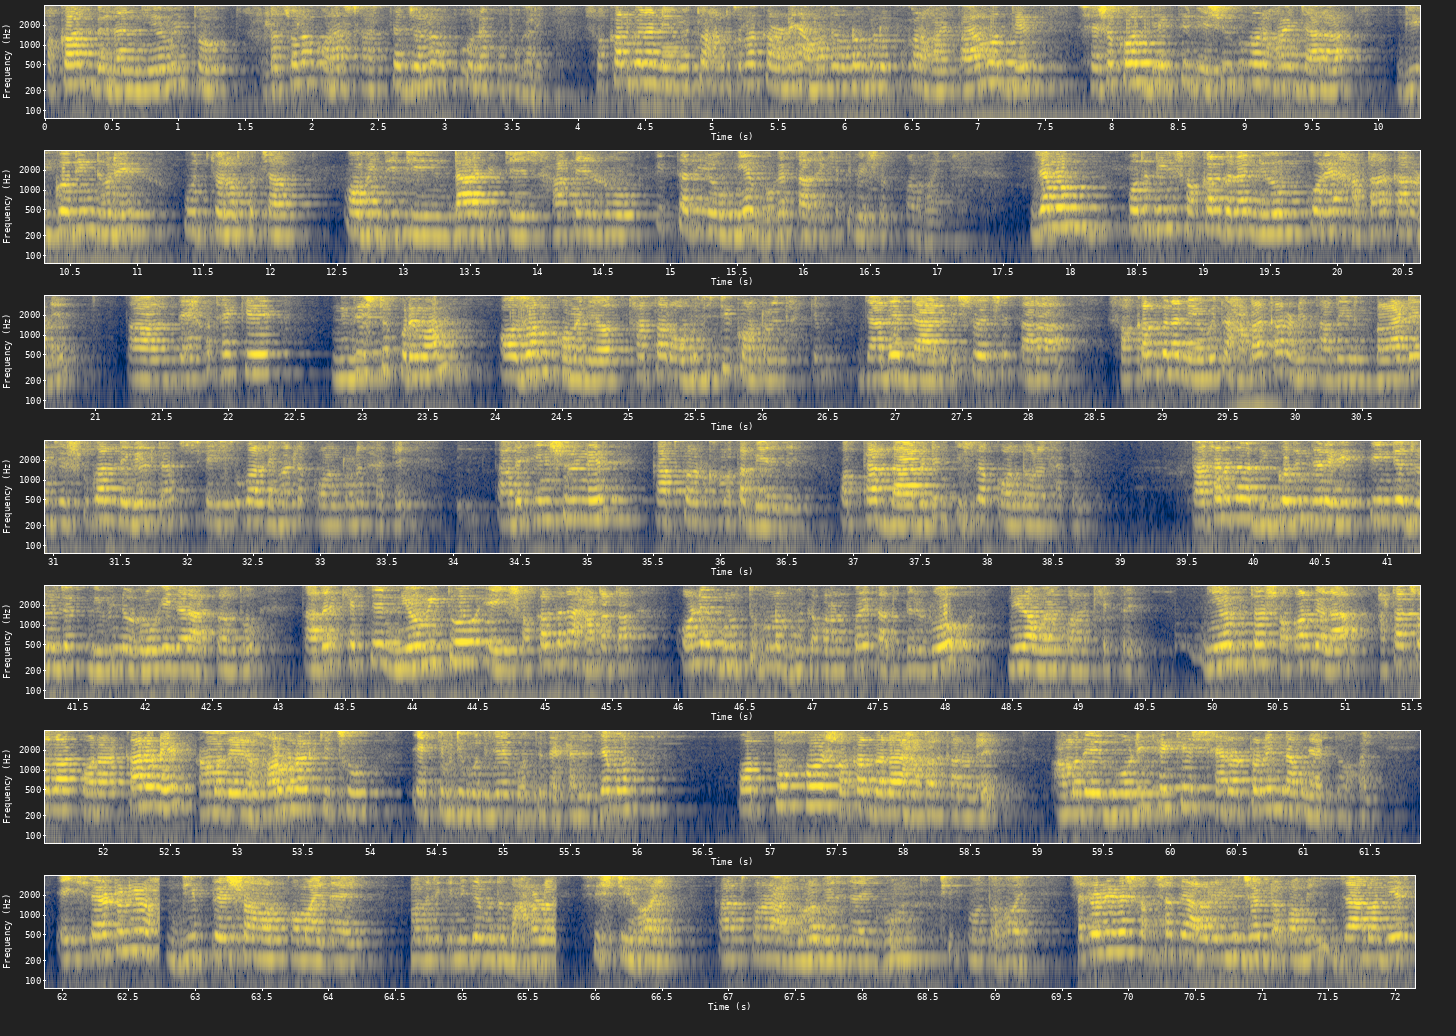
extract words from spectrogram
সকালবেলা নিয়মিত হাঁটাচলা করা স্বাস্থ্যের জন্য অনেক উপকারী। সকালবেলা নিয়মিত হাঁটাচলার কারণে আমাদের অনেকগুলো উপকার হয়। তার মধ্যে সে সকল ব্যক্তির বেশি উপকার হয় যারা দীর্ঘদিন ধরে উচ্চ রক্তচাপ অবিজিটি ডায়াবেটিস হার্টের রোগ ইত্যাদি রোগ নিয়ে ভোগে তাদের ক্ষেত্রে বেশি উপকার হয়। যেমন প্রতিদিন সকালবেলা নিয়ম করে হাঁটার কারণে তার দেহ থেকে নির্দিষ্ট পরিমাণ ওজন কমে যায়, অর্থাৎ তার অবিজিটি কন্ট্রোলে থাকে। যাদের ডায়াবেটিস রয়েছে তারা সকালবেলা নিয়মিত হাঁটার কারণে তাদের ব্লাডের যে সুগার লেভেলটা সেই সুগার লেভেলটা কন্ট্রোলে থাকে। তাদের ইনসুলিনের কাজ করার ক্ষমতা বেড়ে যায়। অর্থাৎ ডায়াবেটিস কিছুটা কন্ট্রোলে থাকে। তাছাড়া যারা দীর্ঘদিন ধরে হৃৎপিণ্ডের জনিত বিভিন্ন রোগে যারা আক্রান্ত, তাদের ক্ষেত্রে নিয়মিত এই সকালবেলা হাঁটাটা অনেক গুরুত্বপূর্ণ ভূমিকা পালন করে তাদের রোগ নিরাময় করার ক্ষেত্রে। নিয়মিত সকালবেলা হাঁটাচলা করার কারণে আমাদের হরমোনাল কিছু অ্যাক্টিভিটি প্রতিক্রিয়া ঘটতে দেখা যায়। যেমন প্রত্যহ সকালবেলা হাঁটার কারণে আমাদের বডি থেকে সেরোটোনিন নাম জ্ঞানিত হয়। এই সেরোটোনিন ডিপ্রেশন কমায় দেয়, আমাদেরকে নিজের মধ্যে ভালো লাগা সৃষ্টি হয়, কাজ করার আগ্রহ বেড়ে যায়, ঘুম ঠিক মতো হয়। সেরোটোনিনের সাথে সাথে আরও রিলিজ ডপামিন, যা আমাদের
